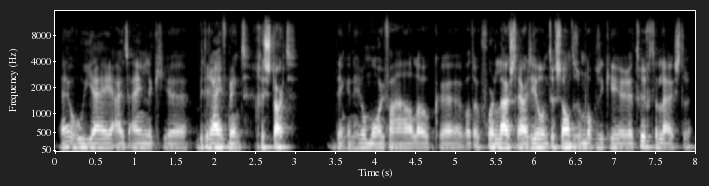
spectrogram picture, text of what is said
hè, hoe jij uiteindelijk je bedrijf bent gestart. Ik denk een heel mooi verhaal ook, uh, wat ook voor de luisteraars heel interessant is om nog eens een keer terug te luisteren.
